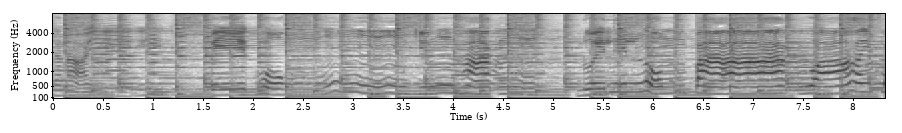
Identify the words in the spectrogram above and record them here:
ชะไหนายปีกหงจึงหัก ด้วยลิ้นลมปากวายไฟ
